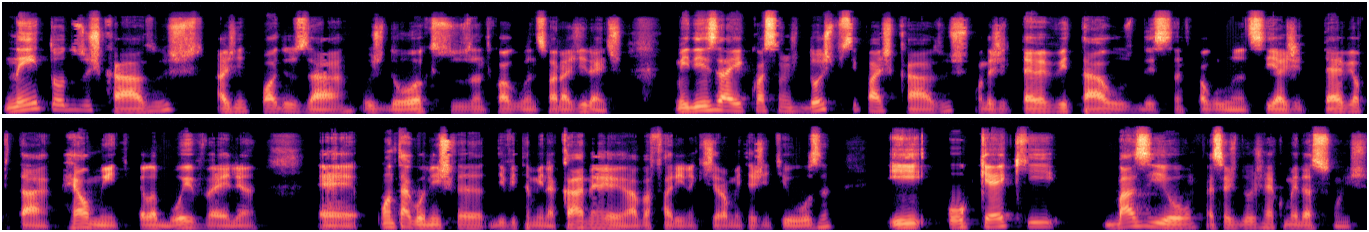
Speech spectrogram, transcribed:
nem todos os casos a gente pode usar os DOACs, os anticoagulantes orais diretos. Me diz aí quais são os dois principais casos onde a gente deve evitar o uso desses anticoagulantes e a gente deve optar realmente pela boa e velha é, antagonista de vitamina K, né, a varfarina que geralmente a gente usa, e o que é que baseou essas duas recomendações?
